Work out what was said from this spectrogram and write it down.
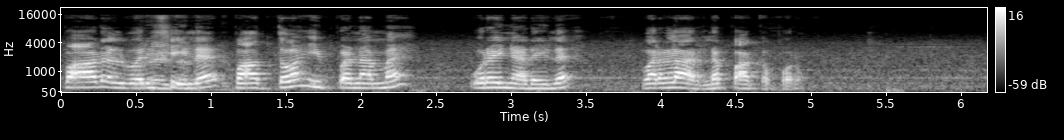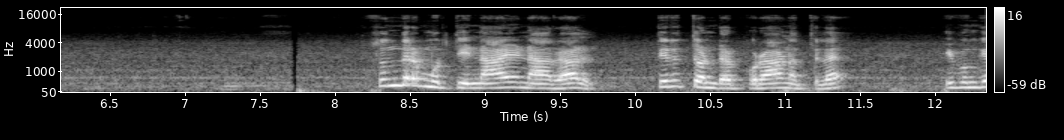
பாடல் வரிசையில் பார்த்தோம். இப்போ நம்ம உரைநடையில் வரலாறில் பார்க்க போகிறோம் சுந்தரமூர்த்தி நாயனாரால் திருத்தொண்டர் புராணத்தில் இவங்க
